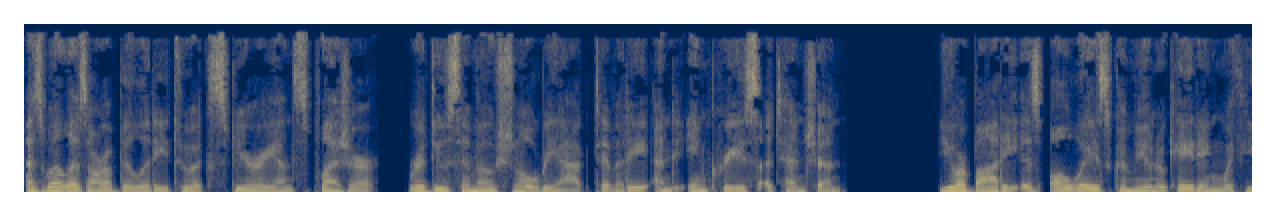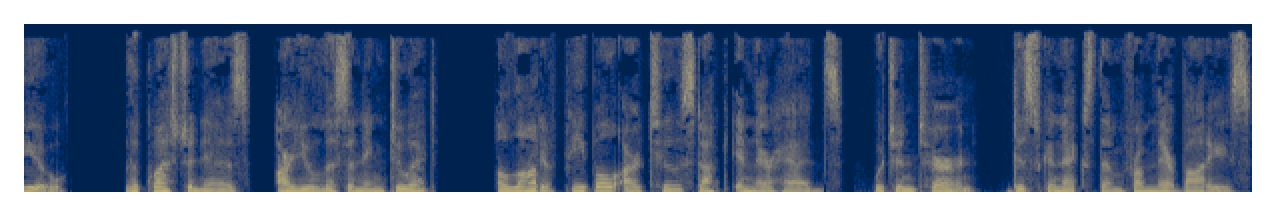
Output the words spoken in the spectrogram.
as well as our ability to experience pleasure, reduce emotional reactivity, and increase attention. Your body is always communicating with you. The question is are you listening to it? A lot of people are too stuck in their heads, which in turn disconnects them from their bodies.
